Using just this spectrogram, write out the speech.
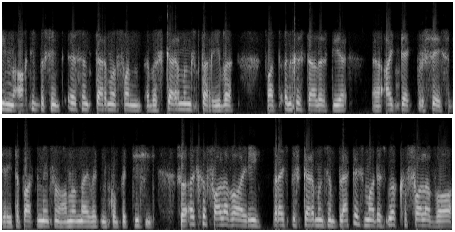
10-18% is in terme van 'n beskermingstariewe wat ingestel is deur 'n uh, ITEC proses deur die departement van handel nywerheid en kompetisie. So is gevalle waar hierdie prysbeskermings in plek is, maar dis ook gevalle waar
